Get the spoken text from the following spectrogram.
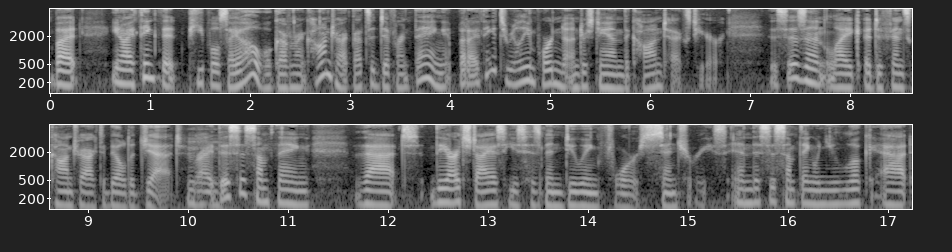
But you know, I think that people say, "Oh, well, government contract, that's a different thing." But I think it's really important to understand the context here. This isn't like a defense contract to build a jet, mm-hmm. right? This is something that the Archdiocese has been doing for centuries. And this is something when you look at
